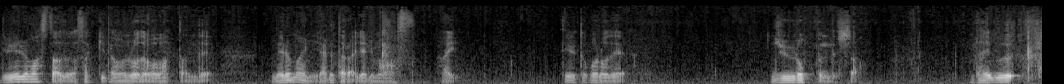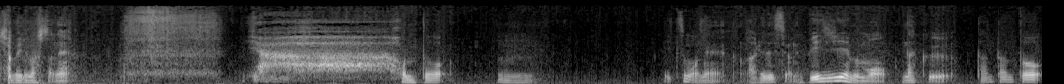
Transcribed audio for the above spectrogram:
デュエルマスターズはさっきダウンロードが終わったんで、寝る前にやれたらやります。はい。っていうところで、16分でした。だいぶ喋りましたね。いやー、ほんと、うん。いつもね、あれですよね、BGM もなく、淡々と、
